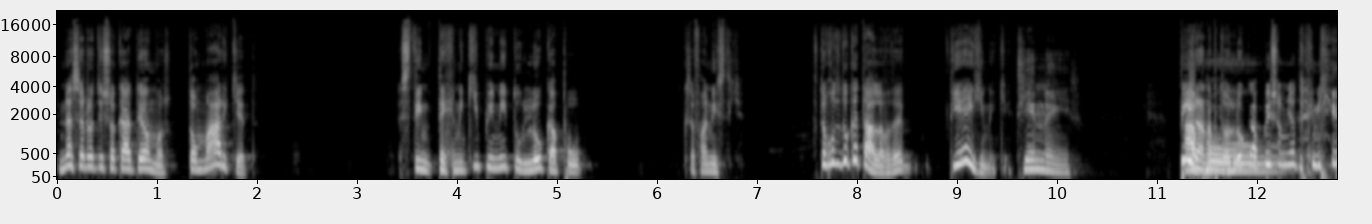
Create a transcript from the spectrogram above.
Να σε ρωτήσω κάτι όμως. Το market στην τεχνική ποινή του Λούκα που εξαφανίστηκε. Αυτό εγώ δεν το κατάλαβα. Δεν... Τι έγινε εκεί; Τι εννοείς; Πήραν Από- από τον Λούκα πίσω μια τεχνική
